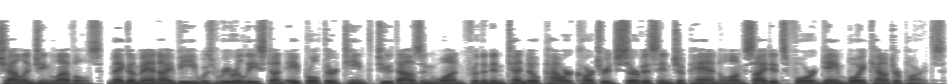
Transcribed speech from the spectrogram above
challenging levels. Mega Man IV was re-released on April 13, 2001 for the Nintendo Power cartridge service in Japan alongside its four Game Boy counterparts.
